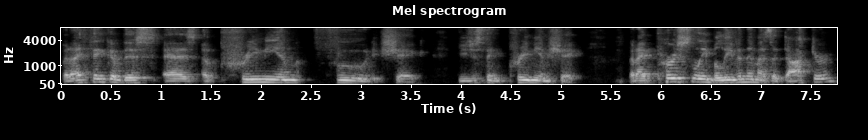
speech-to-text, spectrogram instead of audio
But I think of this as a premium food shake. You just think premium shake. But I personally believe in them as a doctor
